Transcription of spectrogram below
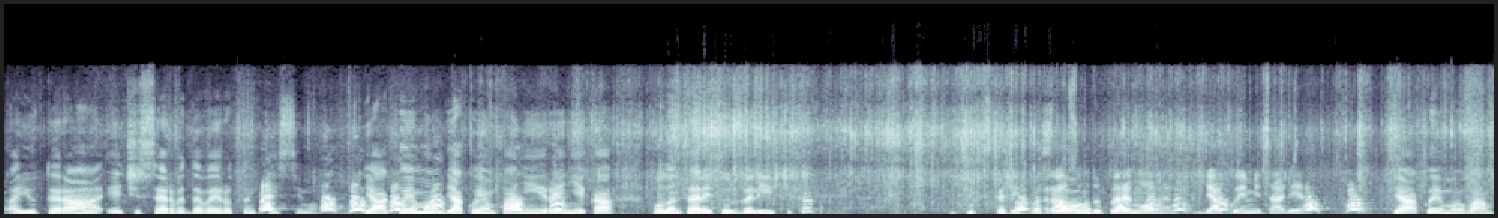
aiuterà e ci serve davvero tantissimo. Дякуємо, дякуємо пані Ірині, яка волонтерить тут в Залівчиках. Скажіть два слова. Разом до перемоги. Дякуємо, Італія. Дякуємо вам.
